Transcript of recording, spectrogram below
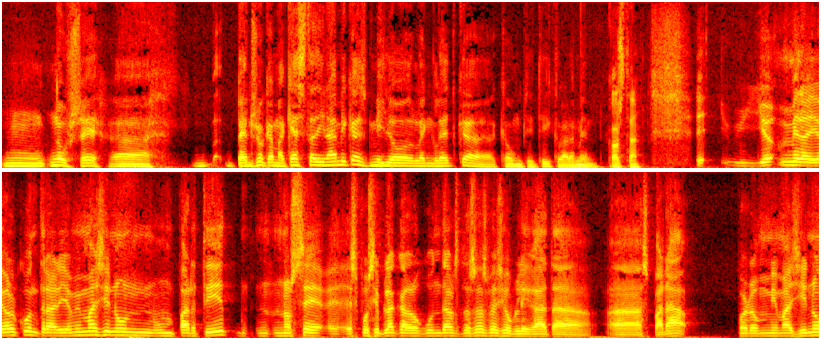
Mm, no ho sé, uh, penso que amb aquesta dinàmica és millor l'Englet que, que un tití, clarament. Costa. Eh, Jo, mira, jo al contrari, jo m'imagino un, un partit, no sé, eh, és possible que algun dels dos es vegi obligat a, a esperar, però m'imagino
